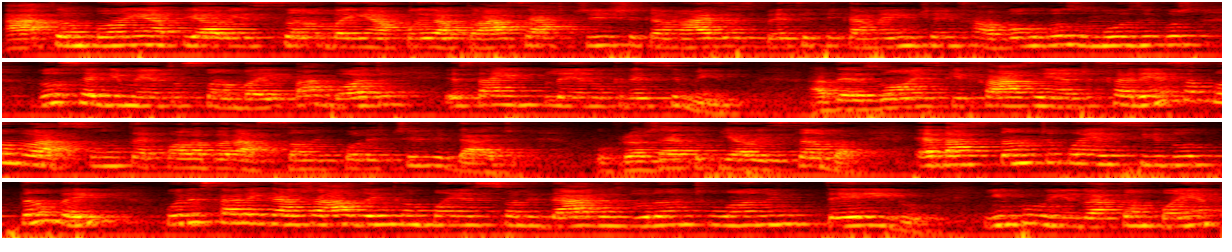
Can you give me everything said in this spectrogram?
A campanha Piauí Samba em apoio à classe artística, mais especificamente em favor dos músicos do segmento samba e pagode, está em pleno crescimento. Adesões que fazem a diferença quando o assunto é colaboração e coletividade. O projeto Piauí Samba é bastante conhecido também por estar engajado em campanhas solidárias durante o ano inteiro, incluindo a campanha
